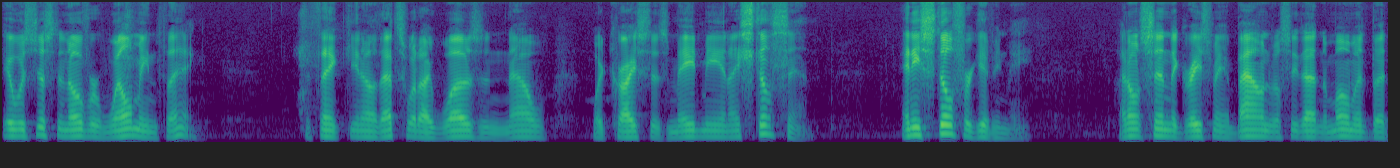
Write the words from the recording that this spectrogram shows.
it was just an overwhelming thing to think, you know, that's what I was, and now what Christ has made me, and I still sin. And He's still forgiving me. I don't sin that grace may abound. We'll see that in a moment, but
